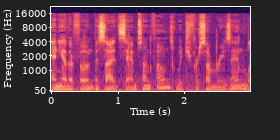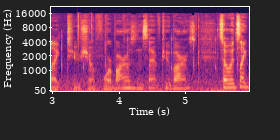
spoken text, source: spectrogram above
any other phone besides Samsung phones, which for some reason like to show four bars instead of two bars. So it's like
